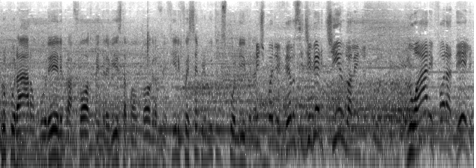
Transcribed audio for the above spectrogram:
procuraram por ele para foto, para entrevista, para autógrafo, enfim, ele foi sempre muito disponível. Né? A gente pode vê-lo se divertindo além de tudo. No ar e fora dele,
